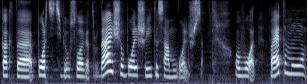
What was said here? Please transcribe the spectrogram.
как-то портить тебе условия труда еще больше, и ты сам уволишься. Вот, поэтому,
